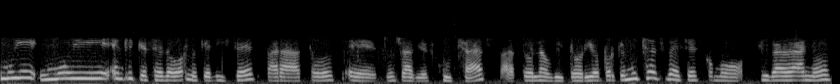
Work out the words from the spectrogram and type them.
muy muy enriquecedor lo que dices para todos eh, tus radioescuchas, para todo el auditorio, porque muchas veces como ciudadanos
